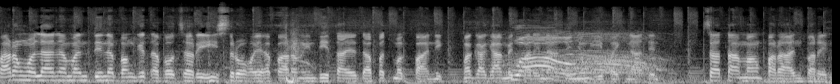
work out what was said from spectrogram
parang wala naman din nabanggit about sa rehistro kaya parang hindi tayo dapat magpanik. Magagamit pa rin natin yung e-bike natin sa tamang paraan pa rin.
